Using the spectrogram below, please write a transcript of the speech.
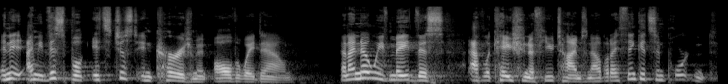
And it, I mean, this book, it's just encouragement all the way down. And I know we've made this application a few times now, but I think it's important.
